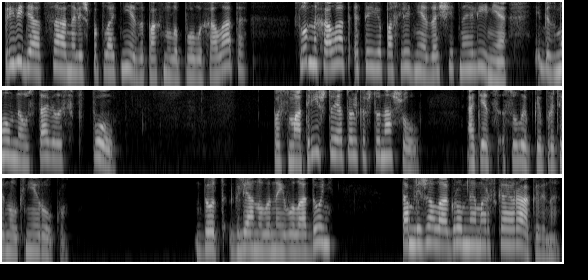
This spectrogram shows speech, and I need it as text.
при виде отца она лишь поплотнее запахнула полы халата, словно халат — это ее последняя защитная линия, и безмолвно уставилась в пол. «Посмотри, что я только что нашел!» Отец с улыбкой протянул к ней руку. Дот глянула на его ладонь. Там лежала огромная морская раковина,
